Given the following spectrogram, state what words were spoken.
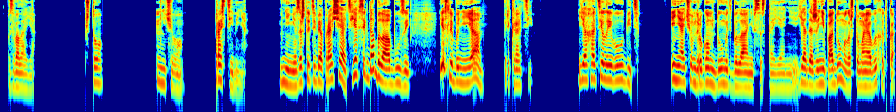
— позвала я. «Что?» «Ничего. Прости меня. Мне не за что тебя прощать. Я всегда была обузой. Если бы не я, прекрати. Я хотела его убить, и ни о чем другом думать была не в состоянии. Я даже не подумала, что моя выходка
